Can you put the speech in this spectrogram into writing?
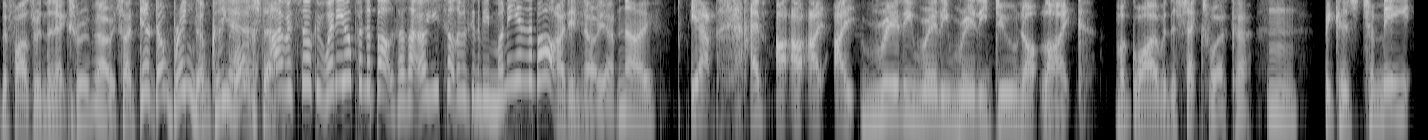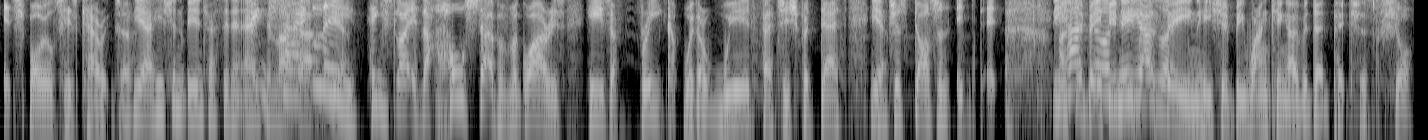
The files are in the next room, though. It's like, don't bring them because he Yeah. wants them. I was so good when he opened the box. I was like, oh, you thought there was going to be money in the box? I didn't know, yeah. No. Yeah, um, I, I, I really, really, really do not like Maguire with the sex worker because to me it spoils his character. Mm. Yeah, he shouldn't be interested in anything Exactly. like that. Yeah. He's like the whole setup of Maguire is he's a freak with a weird fetish for death. He Yeah. just doesn't. It, it, He has should be, no- if you need that has, like- scene, he should be wanking over dead pictures. sure.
